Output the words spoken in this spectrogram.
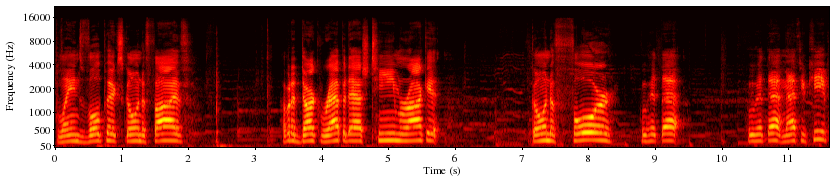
Blaine's Vulpix going to 5. How about a Dark Rapidash Team Rocket going to 4. Who hit that? Who hit that? Matthew Keep.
